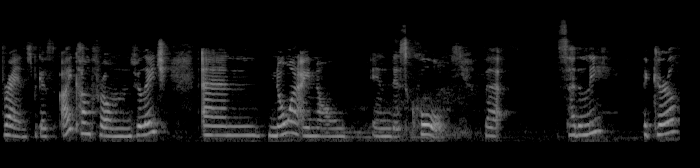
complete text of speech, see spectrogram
friends because I come from village and no one I know in this school. But suddenly a girl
